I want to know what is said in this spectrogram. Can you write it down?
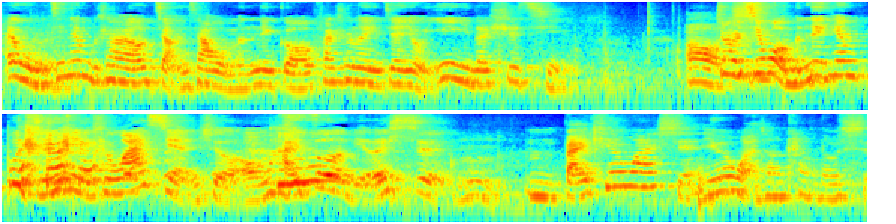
哎，我们今天不是还要讲一下我们那个发生了一件有意义的事情，哦，就是其实我们那天不仅仅是挖蚬去了，我们还 做了别的事。嗯嗯，白天挖蚬，因为晚上看不到蚬，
